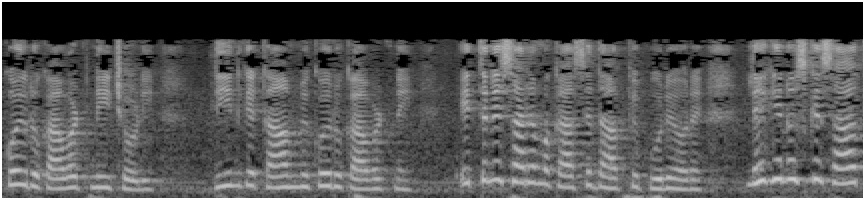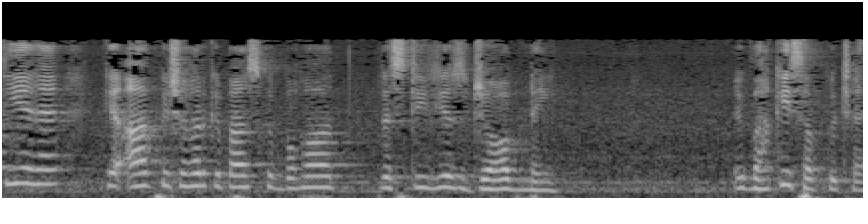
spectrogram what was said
کوئی رکاوٹ نہیں چھوڑی، دین کے کام میں کوئی رکاوٹ نہیں۔ اتنے سارے مقاصد آپ کے پورے ہو رہے ہیں۔ لیکن اس کے ساتھ یہ ہے کہ آپ کے شوہر کے پاس کوئی بہت پرسٹیجیس جاب نہیں۔ باقی سب کچھ ہے۔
